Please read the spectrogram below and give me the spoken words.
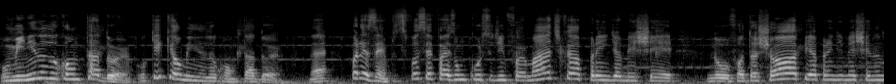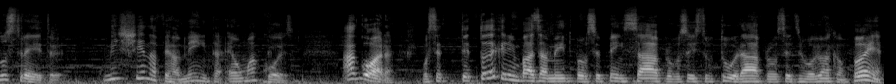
o menino do computador. O que, que é o menino do computador? Né? Por exemplo, se você faz um curso de informática, aprende a mexer no Photoshop e aprende a mexer no Illustrator. Mexer na ferramenta é uma coisa. Agora, você ter todo aquele embasamento para você pensar, para você estruturar, para você desenvolver uma campanha,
